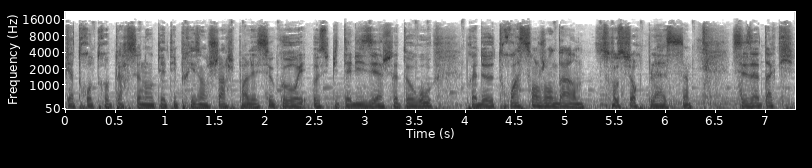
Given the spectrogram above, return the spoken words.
Quatre autres personnes ont été prises en charge par les secours et hospitalisées à Châteauroux. Près de 300 gendarmes sont sur place. Ces attaques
